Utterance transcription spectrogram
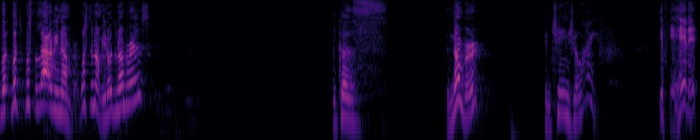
what, what's, what's the lottery number? What's the number? You know what the number is? Because the number can change your life if you hit it.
